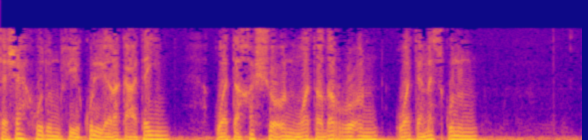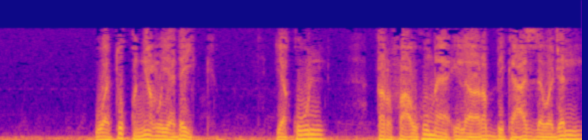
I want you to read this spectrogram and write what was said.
تشهد في كل ركعتين وتخشع وتضرع وتمسكن. وتقنع يديك. يقول ترفعهما إلى ربك عز وجل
